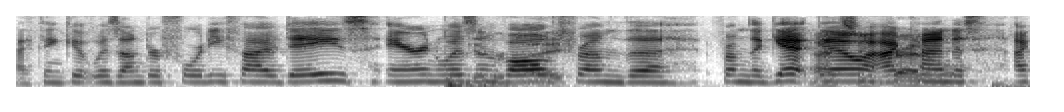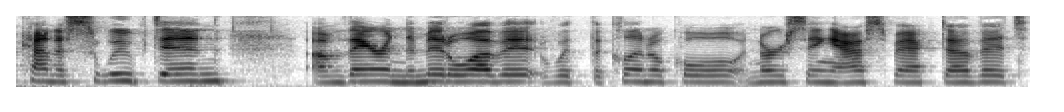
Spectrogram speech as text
I think it was under 45 days. Aaron was involved from the from the get go. I kind of I kind of swooped in um, there in the middle of it with the clinical nursing aspect of it.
